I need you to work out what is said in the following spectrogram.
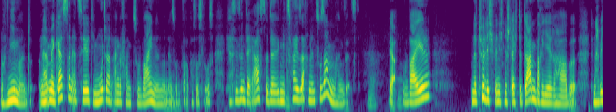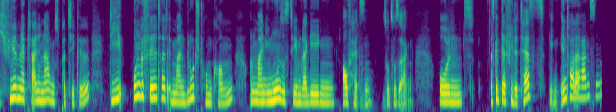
Noch niemand. Und er hat mir gestern erzählt, die Mutter hat angefangen zu weinen. Und er so, was ist los? Ja, Sie sind der Erste, der irgendwie zwei Sachen in Zusammenhang setzt. Ja, ja weil natürlich, wenn ich eine schlechte Darmbarriere habe, dann habe ich viel mehr kleine Nahrungspartikel, die ungefiltert in meinen Blutstrom kommen und mein Immunsystem dagegen aufhetzen, sozusagen. Und es gibt ja viele Tests gegen Intoleranzen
